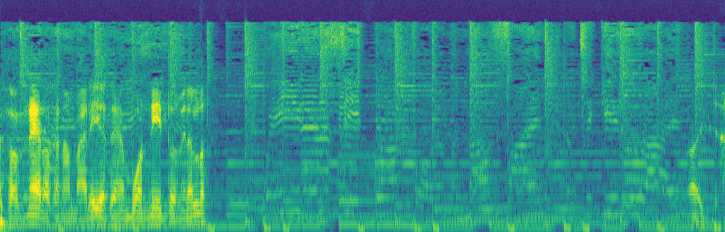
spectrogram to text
esos negros en amarillo, se ven bonitos, míralos. Vaya. Leaving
